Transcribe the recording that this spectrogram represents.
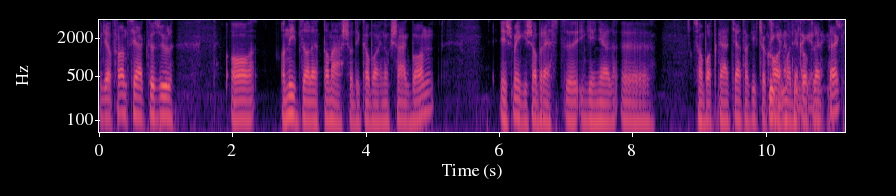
ugye a franciák közül a, a Nizza lett a második a bajnokságban, és mégis a Brest igényel ö, szabadkártyát, akik csak Igen, harmadikok lettek.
